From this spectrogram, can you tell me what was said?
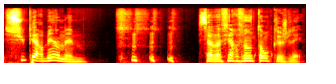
Super bien même. Ça va faire 20 ans que je l'ai.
